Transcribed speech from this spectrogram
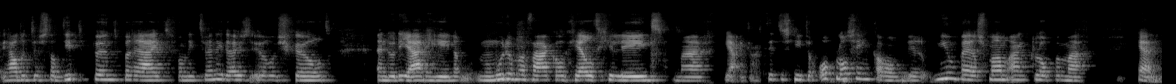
had ik dus dat dieptepunt bereikt van die 20.000 euro schuld. En door de jaren heen had mijn moeder me vaak al geld geleend. Maar ja, ik dacht, dit is niet de oplossing. Ik kan wel weer opnieuw bij als mam aankloppen. Maar ja,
